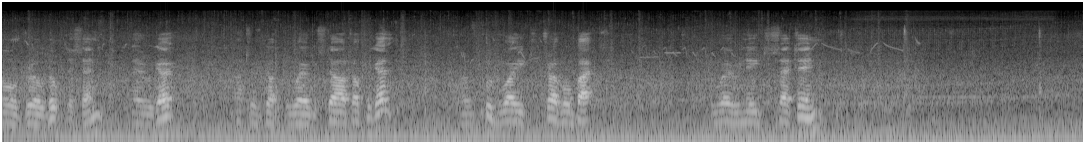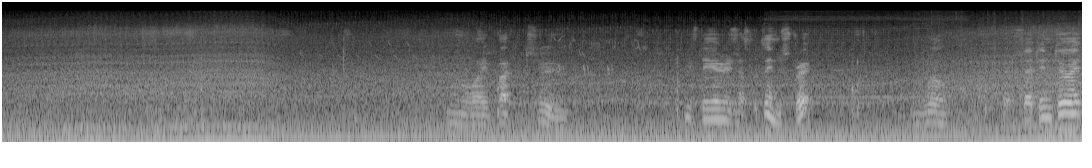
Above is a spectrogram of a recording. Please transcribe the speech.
all drilled up this end. There we go. That has got to where we start off again. A good way to travel back to where we need to set in. All the way back to just here is a thin strip. We'll get set into it.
